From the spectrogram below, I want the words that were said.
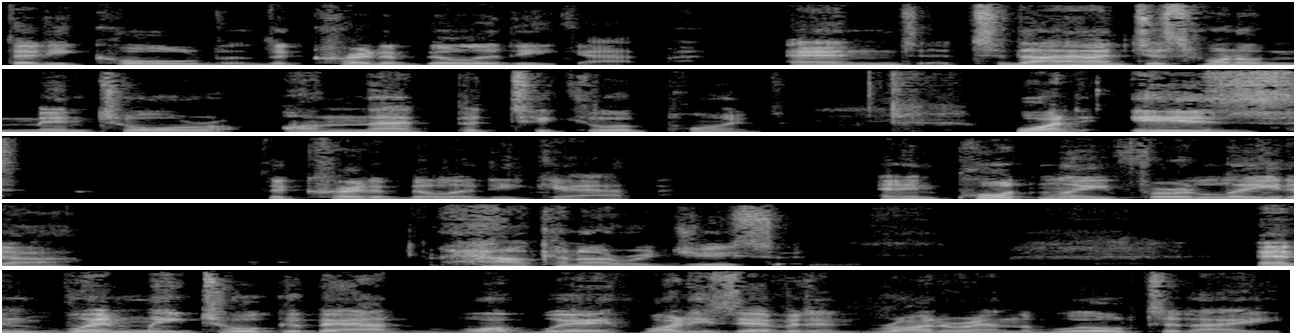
that he called the credibility gap. And today I just want to mentor on that particular point. What is the credibility gap? And importantly, for a leader, how can I reduce it? And when we talk about what we're, what is evident right around the world today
